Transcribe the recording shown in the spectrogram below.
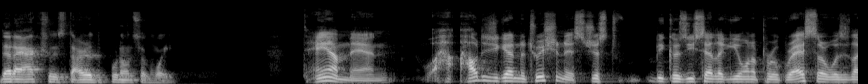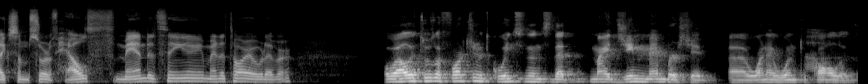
that I actually started to put on some weight. Damn, man. How did you get a nutritionist? Just because you said like you want to progress, or was it like some sort of health mandate thing, mandatory or whatever? Well, it was a fortunate coincidence that my gym membership, uh, when I went to oh. college,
